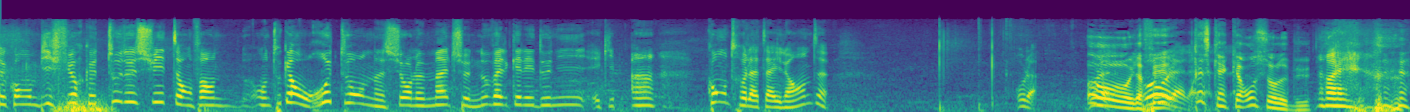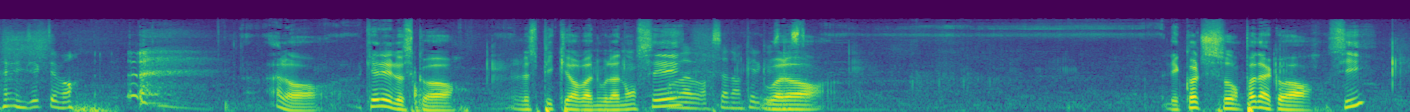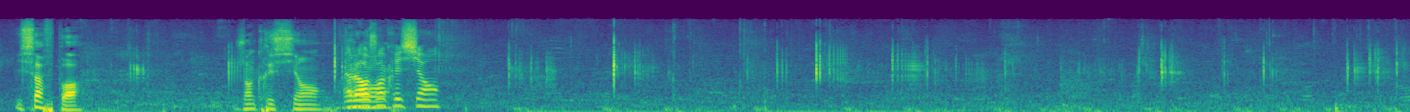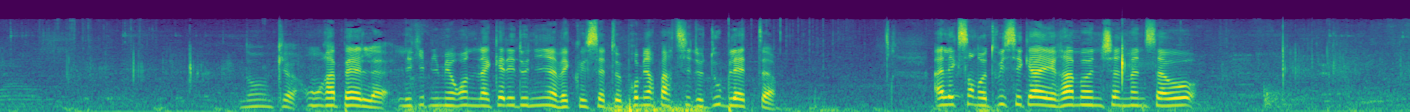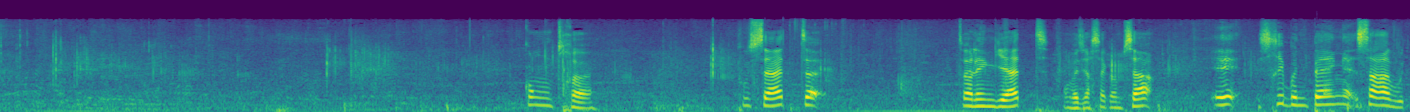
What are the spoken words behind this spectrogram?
qu'on bifurque tout de suite. Enfin, en, tout cas, on retourne sur le match Nouvelle-Calédonie, équipe 1 contre la Thaïlande. Oh là. Oh. Oh, il a Oh fait là là presque un carreau sur le but. Ouais, exactement. Alors, quel est le score? Le speaker va nous l'annoncer. On va voir ça dans quelques Ou instants. alors, les coachs sont pas d'accord. Si? Ils savent pas. Jean-Christian. Alors. Jean-Christian, Donc, on rappelle l'équipe numéro 1 de la Calédonie avec cette première partie de doublette. Alexandre Twiseka et Ramon Chanmansao. Contre Poussat, Tolengiat, on va dire ça comme ça, et Sribunpeng Saravut.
